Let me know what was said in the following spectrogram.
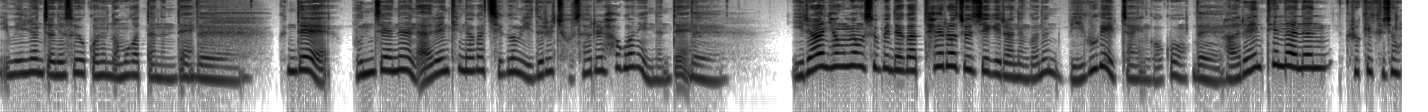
이미 1년 전에 소유권은 넘어갔다는데. 네. 근데 문제는 아르헨티나가 지금 이들을 조사를 하고는 있는데 네. 이란 혁명 수비대가 테러 조직이라는 거는 미국의 입장인 거고 네. 아르헨티나는 그렇게 규정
